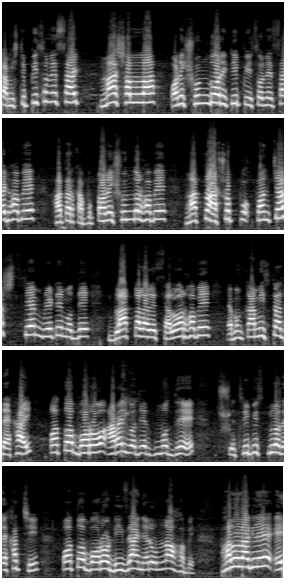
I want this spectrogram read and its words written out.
কামিজটির পিছনের সাইড মাশাল্লাহ অনেক সুন্দর একটি পিছনের সাইড হবে। হাতার কাপড়টা অনেক সুন্দর হবে। মাত্র আটশো পঞ্চাশ সেম রেটের মধ্যে ব্ল্যাক কালারের সালোয়ার হবে এবং কামিজটা দেখাই কত বড় আড়াই গজের মধ্যে থ্রি পিসগুলো দেখাচ্ছি, কত বড় ডিজাইনের ওন্না হবে। ভালো লাগলে এই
